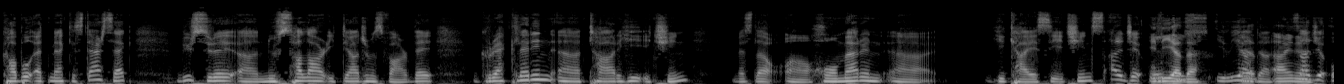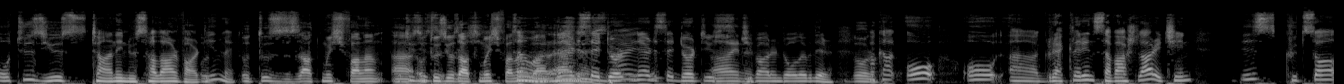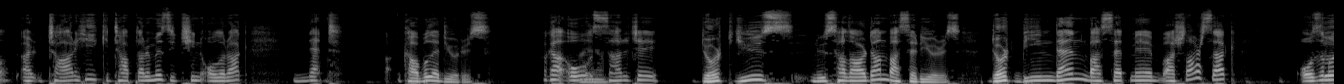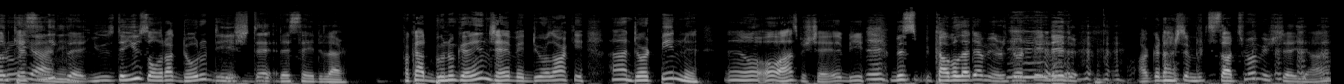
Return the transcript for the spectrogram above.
kabul etmek istersek bir süre e, nüshalar ihtiyacımız var ve Greklerin e, tarihi için mesela e, Homer'in e, hikayesi için sadece 30, İlyada. İlyada. Evet, aynen. Sadece 30-100 tane nüshalar var değil mi? 30-60 falan 30 30-60 falan tamam. var. Neredeyse, Aynen. dört, Aynen. neredeyse 400 Aynen. civarında olabilir. Doğru. Fakat o o a, Greklerin savaşlar için biz kutsal a, tarihi kitaplarımız için olarak net kabul ediyoruz. Fakat o Aynen. sadece 400 nüshalardan bahsediyoruz. 4000'den bahsetmeye başlarsak o zaman Doğru kesinlikle yani. yüzde yüz olarak doğru diye İşte- deseydiler. Fakat bunu görünce ve diyorlar ki ha 4000 mi? E, o, o az bir şey. E, bir, Eh. biz kabul edemiyoruz. 4000 nedir? Arkadaşlar hiç saçma bir şey ya.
